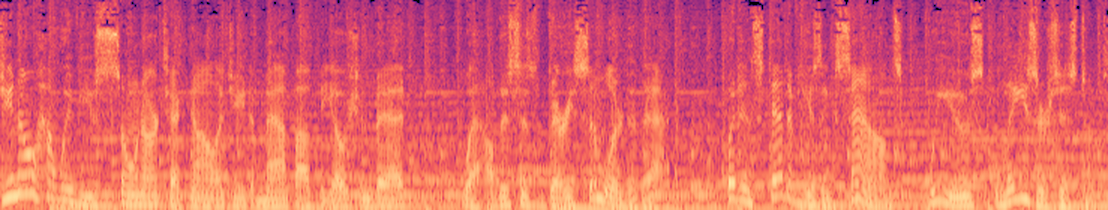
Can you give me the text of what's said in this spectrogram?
Do you know how we've used sonar technology to map out the ocean bed? Well, this is very similar to that. But instead of using sounds, we use laser systems.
